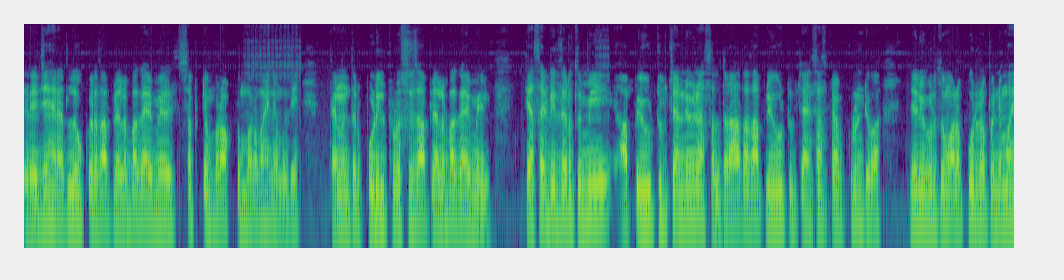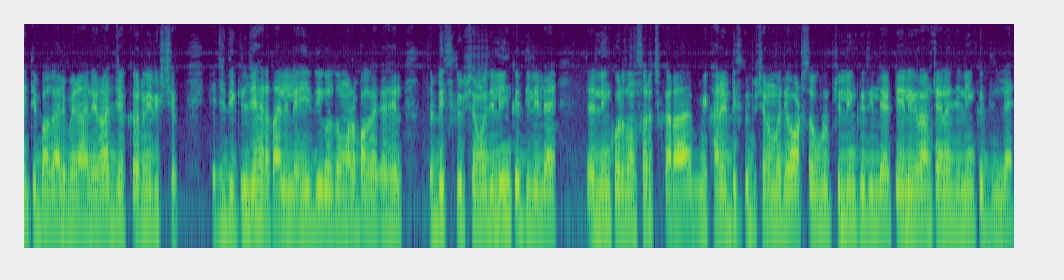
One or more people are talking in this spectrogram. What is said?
तर जाहिरात लवकरच आपल्याला बघायला मिळेल सप्टेंबर ऑक्टोबर महिन्यामध्ये. त्यानंतर पुढील प्रोसेस आपल्याला बघायला मिळेल. त्यासाठी जर तुम्ही आपले यूट्यूब चॅनल नवीन असाल तर आताच आपले यूट्यूब चॅनल सबस्क्राईब करून ठेवा. जेणेकरून तुम्हाला पूर्णपणे माहिती बघायला मिळेल आणि राज्य कर निरीक्षक ह्याची देखील जाहिरात आलेली आहे ही देखील तुम्हाला बघायची असेल तर डिस्क्रिप्शनमध्ये लिंक दिलेली आहे. त्या लिंकवर जाऊन सर्च करा. मी खाली डिस्क्रिप्शनमध्ये व्हॉट्सअप ग्रुपची लिंक दिली आहे टेलिग्राम चॅनलची लिंक दिली आहे.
